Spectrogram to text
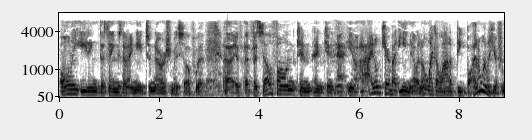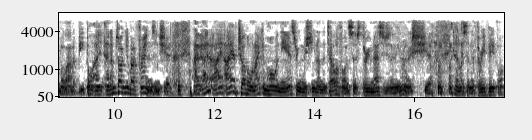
only eating the things that I need to nourish myself with. Uh, if, if a cell phone can and can uh, you know I, I don't care about email. I don't like a lot of people. I don't want to hear from a lot of people. I, and I'm talking about friends and shit. I, I I have trouble when I come home and the answering machine on the telephone says three messages. I think oh shit. I listen to three people.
